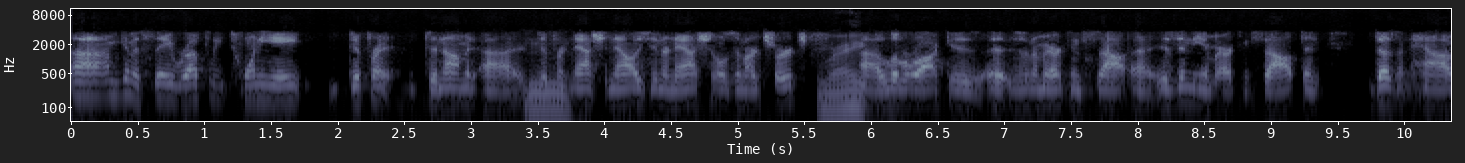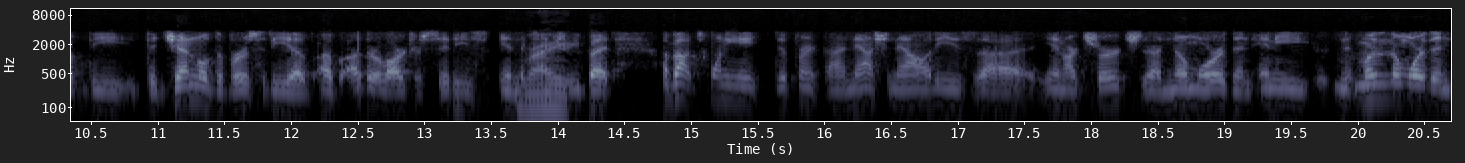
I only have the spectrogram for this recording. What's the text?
Uh, I'm going to say roughly 28 different denomin- uh, Mm. different nationalities, internationals in our church. Right. Uh, Little Rock is, is an American South uh, is in the American South and doesn't have the the general diversity of, of other larger cities in the Right. country, but about 28 different uh, nationalities uh, in our church, uh, no more than any no more than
